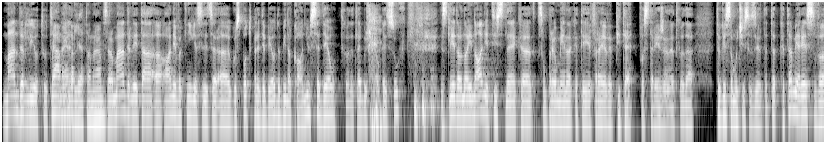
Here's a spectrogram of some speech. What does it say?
Manderliju tudi. ja, ne. Menderli je tam. Ja. Zdaj, Manderli, ta, uh, on je v knjigi sicer uh, gospod predebel, da bi na konju sedel, tako da tle bi še nekaj suh. Zgledal, no in on je tisti, ki smo prej omenili, ki te frejeve pite postrežene. Tako da tukaj sem oči se zelo. Ker tam je res v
